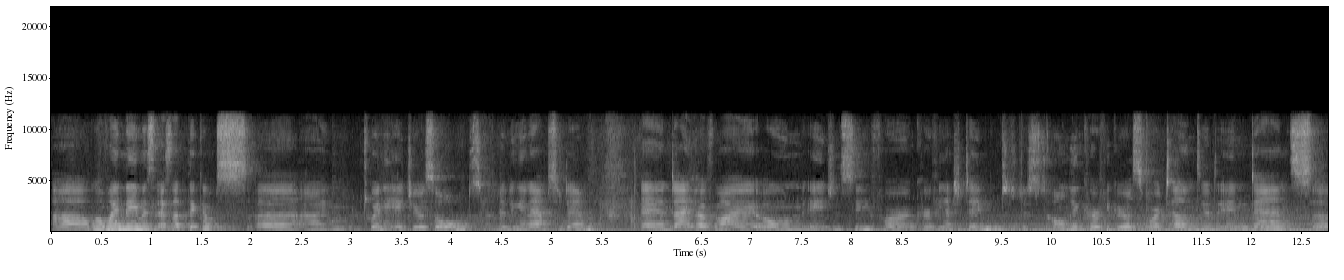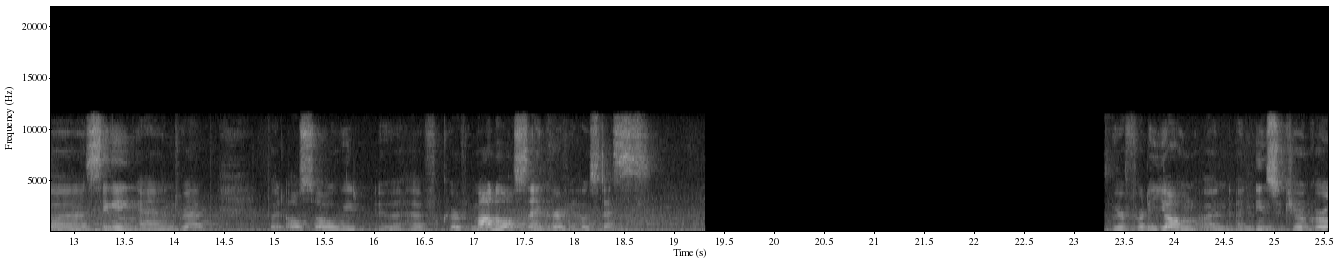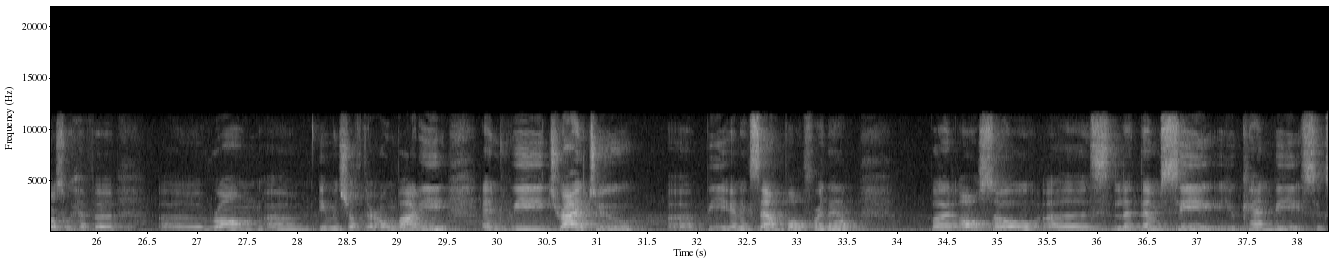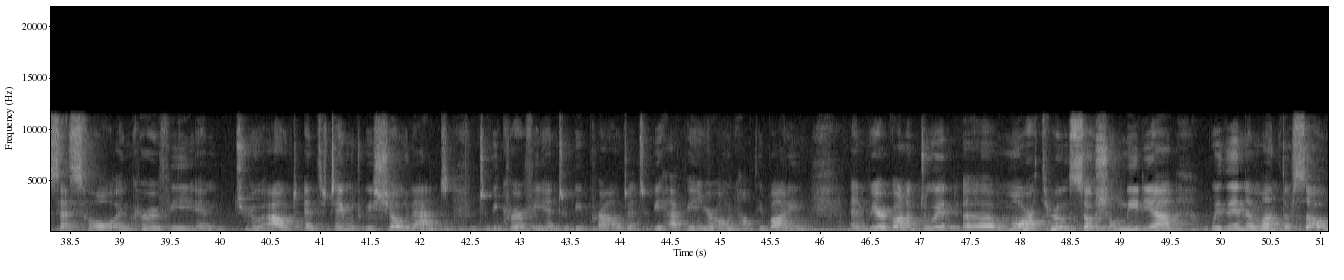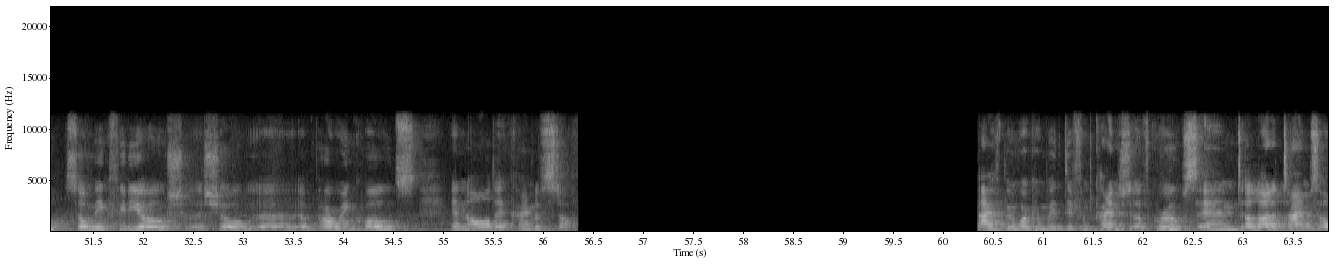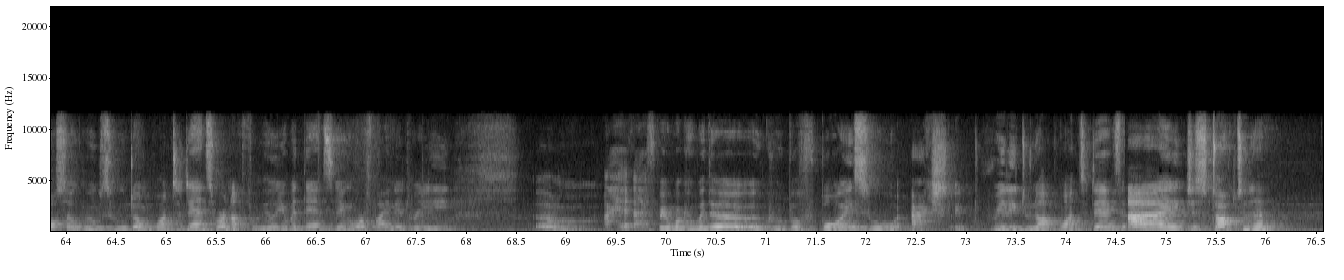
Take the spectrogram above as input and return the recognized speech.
Uh, well, my name is Esna Thickums. Uh, I'm 28 years old, living in Amsterdam, and I have my own agency for curvy entertainment, just only curvy girls who are talented in dance, uh, singing and rap, but also we uh, have curvy models and curvy hostess. We're for the young and, and insecure girls who have a uh, wrong um, image of their own body. And we try to uh, be an example for them but also uh, let them see you can be successful and curvy and throughout entertainment. We show that to be curvy and to be proud and to be happy in your own healthy body. And we are gonna do it uh, more through social media within a month or so so make videos uh, show uh, empowering quotes and all that kind of stuff I've been working with different kinds of groups and a lot of times also groups who don't want to dance, who are not familiar with dancing or find it really... Um, I have been working with a, a, group of boys who actually really do not want to dance. I just talk to them,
